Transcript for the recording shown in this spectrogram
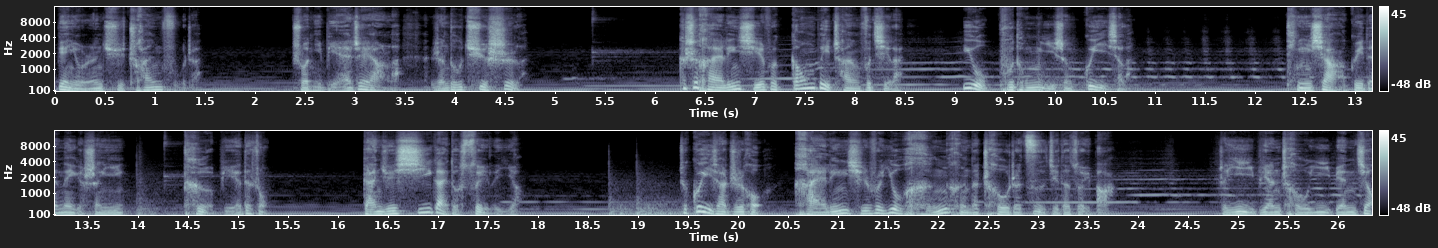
便有人去搀扶着。说你别这样了，人都去世了。可是海林媳妇刚被搀扶起来，又扑通一声跪下了。听下跪的那个声音，特别的重，感觉膝盖都碎了一样。这跪下之后，海林媳妇又狠狠地抽着自己的嘴巴，这一边抽一边叫。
